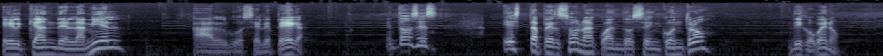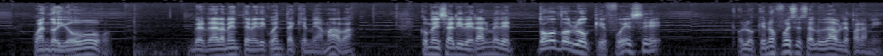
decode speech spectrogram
El que ande en la miel, algo se le pega. Entonces, esta persona cuando se encontró, dijo, bueno, cuando yo verdaderamente me di cuenta que me amaba, comencé a liberarme de todo lo que fuese o lo que no fuese saludable para mí.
